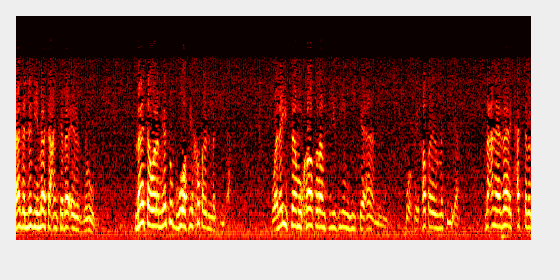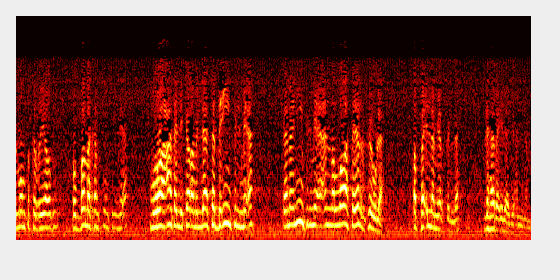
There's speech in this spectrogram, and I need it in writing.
هذا الذي مات عن كبائر الذنوب. مات ولم يتب هو في خطر المشيئة وليس مخاطرا في دينه كآمن هو في خطر المشيئة. معنى ذلك حتى بالمنطق الرياضي ربما خمسين في المئة. مراعاة لكرم الله سبعين في المئة. ثمانين في المئة أن الله سيغفر له. طب فإن لم يغفر له ذهب إلى جهنم.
